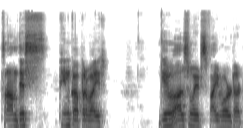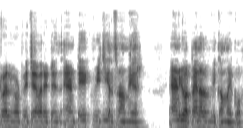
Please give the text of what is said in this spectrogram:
from this thin copper wire. Give also its 5 volt or 12 volt whichever it is and take VGL from here and your panel will become echo.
